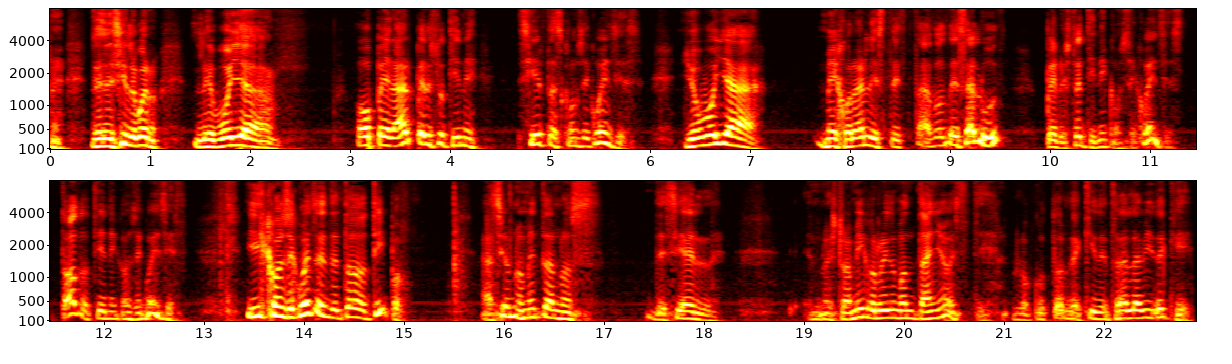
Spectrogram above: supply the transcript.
de decirle, bueno, le voy a operar, pero esto tiene ciertas consecuencias. Yo voy a mejorar este estado de salud, pero esto tiene consecuencias. Todo tiene consecuencias. Y consecuencias de todo tipo. Hace un momento nos decía el, nuestro amigo Ruiz Montaño, este locutor de aquí de toda la vida, que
